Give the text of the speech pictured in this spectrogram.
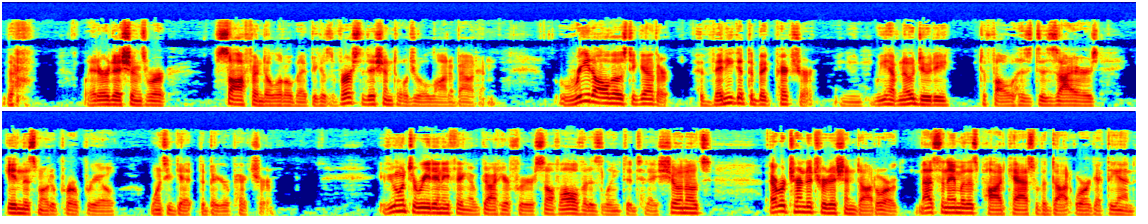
The later editions were softened a little bit because the first edition told you a lot about him. Read all those together, then you get the big picture. And we have no duty to follow his desires in this motu proprio once you get the bigger picture. If you want to read anything I've got here for yourself, all of it is linked in today's show notes at returntotradition.org. That's the name of this podcast with a .org at the end.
